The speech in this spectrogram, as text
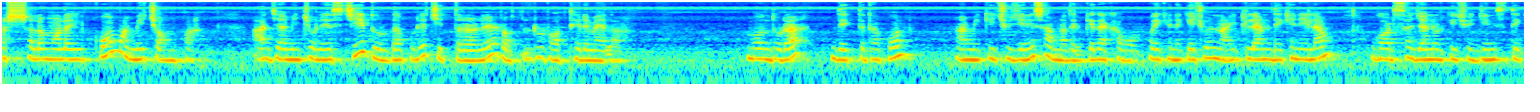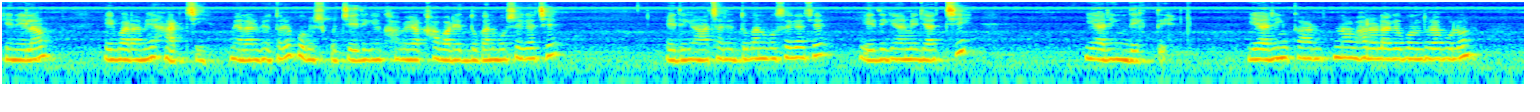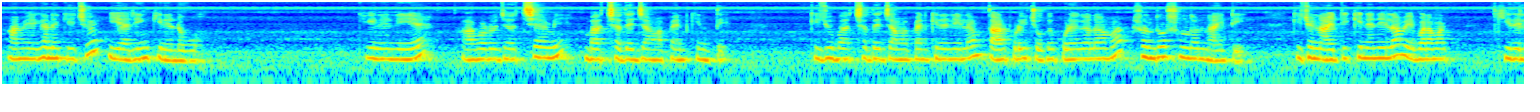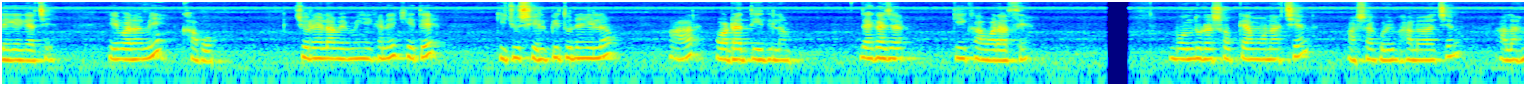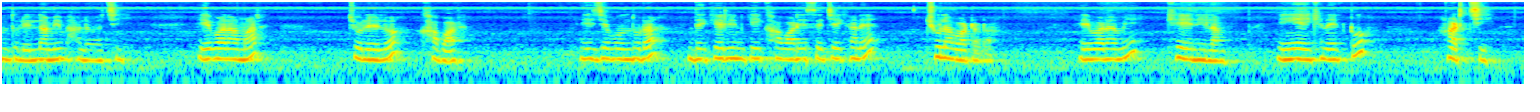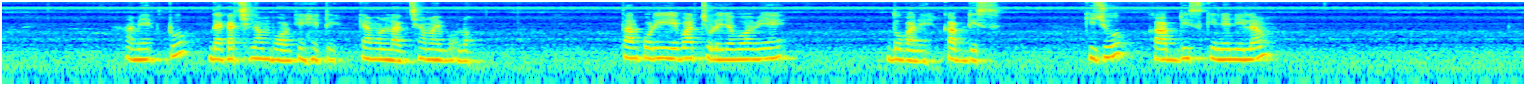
আসসালামু আলাইকুম, আমি চম্পা। আজ আমি চলে এসেছি দুর্গাপুরে চিত্রালয়ে রথ- রথের মেলা। বন্ধুরা, দেখতে থাকুন, আমি কিছু জিনিস আপনাদেরকে দেখাবো। ওইখানে কিছু নাইট ল্যাম্প দেখে নিলাম, ঘর সাজানোর কিছু জিনিস দেখে নিলাম। এবার আমি হাঁটছি। মেলার ভেতরে প্রবেশ করছি। এদিকে খাবার খাবারের দোকান বসে গেছে। এদিকে আচারের দোকান বসে গেছে। এদিকে আমি যাচ্ছি ইয়ারিং দেখতে। ইয়ারিং কার না ভালো লাগে বন্ধুরা বলুন। আমি এখানে কিছু ইয়ারিং কিনে নেব। কিনে নিয়ে আবারও যাচ্ছি আমি বাচ্চাদের জামা প্যান্ট কিনতে। কিছু বাচ্চাদের জামা প্যান্ট কিনে নিলাম, তারপরেই চোখে পড়ে গেল আমার সুন্দর সুন্দর নাইটি। কিছু নাইটি কিনে নিলাম, এবার আমার খিদে লেগে গেছে। এবার আমি খাব। চলে এলাম আমি এখানে খেতে। কিছু সেলফি তুলে নিলাম আর অর্ডার দিয়ে দিলাম। দেখা যাক কী খাবার আসে বন্ধুরা সব কেমন আছেন? আশা করি ভালো আছেন। আলহামদুলিল্লাহ, আমি ভালো আছি। এবার আমার চলে এলো খাবার। এই যে বন্ধুরা, দেখে নিন কি খাবার এসেছে এখানে, ছোলা বাটাটা। এবার আমি খেয়ে নিলাম। নিয়ে এইখানে একটু হাঁটছি। আমি একটু দেখাচ্ছিলাম বরকে হেঁটে। কেমন লাগছে আমায় বলো। তারপরে এবার চলে যাব আমি দোকানে, কাপ ডিশ। কিছু কাপ ডিশ কিনে নিলাম।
